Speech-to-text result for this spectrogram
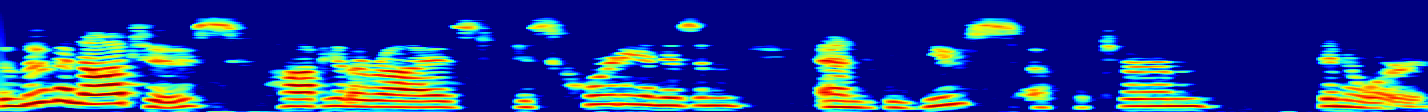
Illuminatus popularized Discordianism and the use of the term Fnord.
